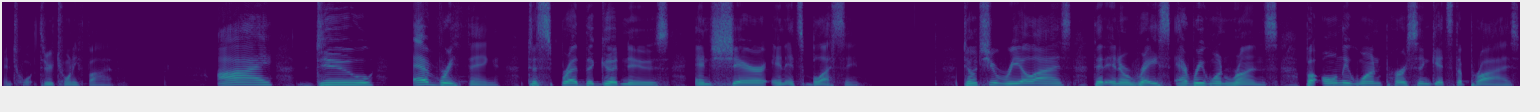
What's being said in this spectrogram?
and tw- through 25. I do everything to spread the good news and share in its blessing. Don't you realize that in a race, everyone runs, but only one person gets the prize?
